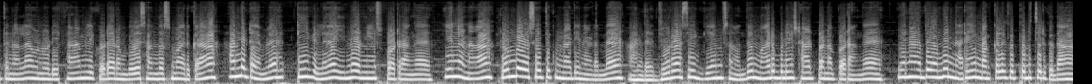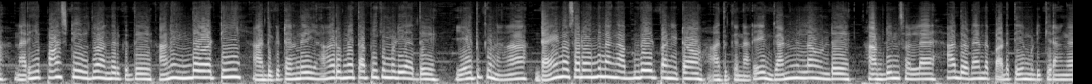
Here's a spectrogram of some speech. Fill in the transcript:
அதனால அவனுடைய ஃபேமிலி கூட ரொம்பவே சந்தோஷமா இருக்கான் அந்த டைம்ல டிவில இன்னொரு நியூஸ் போடுறாங்க. என்னன்னா ரொம்ப வருஷத்துக்கு முன்னாடி நடந்த அந்த ஜுராசிக் கேம்ஸ் வந்து மறுபடியும் ஸ்டார்ட் பண்ண போறாங்க. ஏன்னா அது வந்து நிறைய மக்களுக்கு பிடிச்சிருக்குதா? நிறைய பாசிட்டிவ் இதுவும் வந்திருக்குது. ஆனா இந்த வாட்டி அதுகிட்ட இருந்து யாருமே தப்பிக்க முடியாது. எதுக்குன்னா டைனோசர் வந்து நாங்க அப்கிரேட் பண்ணிட்டோம். அதுக்கு நிறைய கன் எல்லாம் உண்டு அப்படின்னு சொல்ல அதோட அந்த படத்தையே முடிக்கிறாங்க.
